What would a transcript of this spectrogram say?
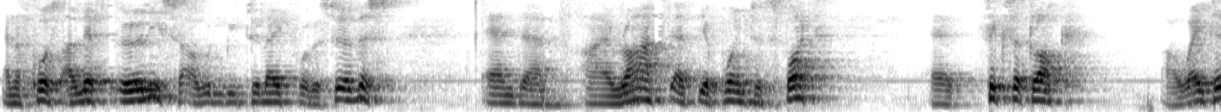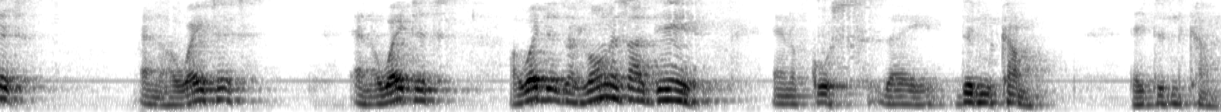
And of course, I left early so I wouldn't be too late for the service. And uh, I arrived at the appointed spot at six o'clock. I waited and I waited and I waited. I waited as long as I dared. And of course, they didn't come. They didn't come.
